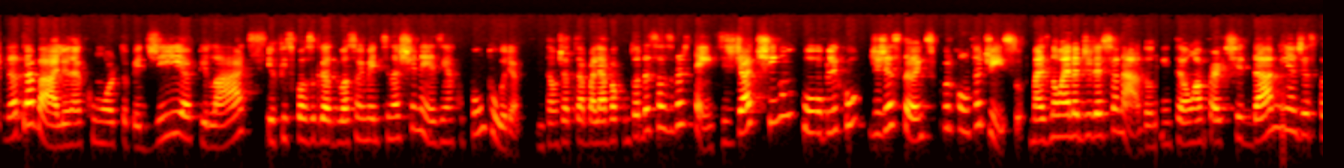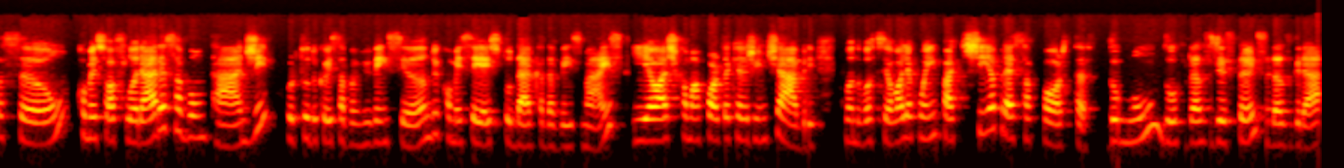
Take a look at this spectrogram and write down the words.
Ainda trabalho, né, com ortopedia, pilates. Eu fiz pós-graduação em medicina chinesa, em acupuntura. Então já trabalhava com todas essas vertentes. Já tinha um público de gestantes por conta disso, mas não era direcionado. Então, a partir da minha gestação, começou a florar essa vontade por tudo que eu estava vivenciando e comecei a estudar cada vez mais. E eu acho que é uma porta que a gente abre quando você olha com empatia para essa porta do mundo das gestantes, das grávidas,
